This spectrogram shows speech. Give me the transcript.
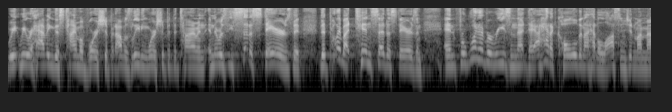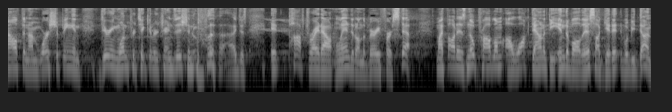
we, we were having this time of worship, and I was leading worship at the time, and, and there was these set of stairs that, that probably about 10 set of stairs, and, and for whatever reason that day, I had a cold and I had a lozenge in my mouth, and I'm worshiping, and during one particular transition, I just, it popped right out and landed on the very first step. My thought is, no problem. I'll walk down at the end of all this. I'll get it. It will be done.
